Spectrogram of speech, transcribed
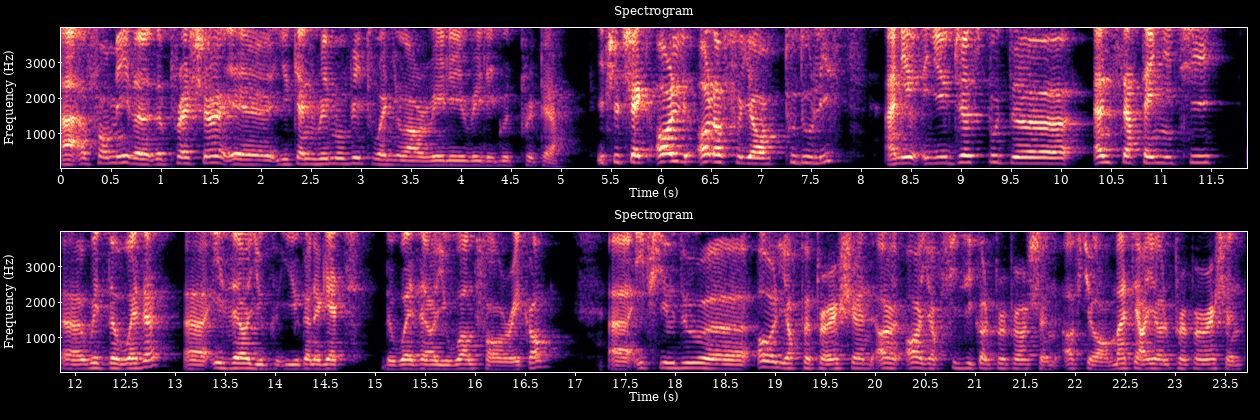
Uh, for me, the the pressure uh, you can remove it when you are really really good prepared. If you check all all of your to do lists and you you just put the uncertainty with the weather, either you you're gonna get the weather you want for a record uh, if you do uh, all your preparation or, your physical preparation of your material preparation,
